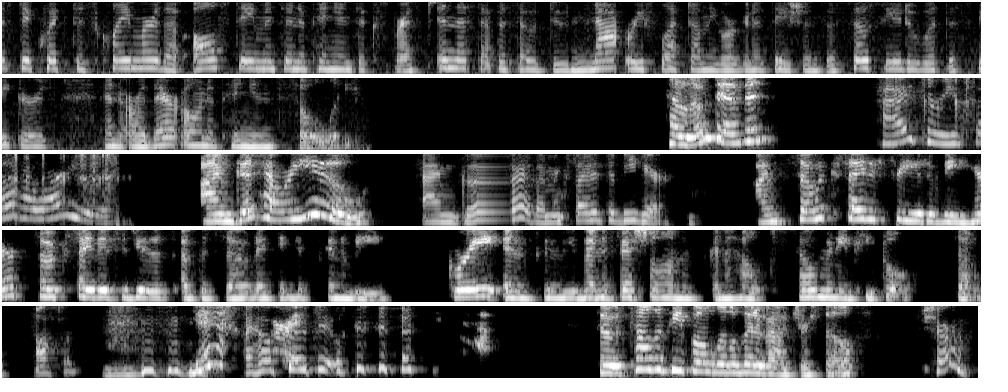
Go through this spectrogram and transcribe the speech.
Just a quick disclaimer that all statements and opinions expressed in this episode do not reflect on the organizations associated with the speakers and are their own opinions solely. Hello, Devin. Hi, Teresa. How are you? I'm good. How are you? I'm good. I'm excited to be here. I'm so excited for you to be here. so excited to do this episode. I think it's going to be great and it's going to be beneficial and it's going to help so many people. So awesome. yeah. I hope so too. So tell the people a little bit about yourself. Sure.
